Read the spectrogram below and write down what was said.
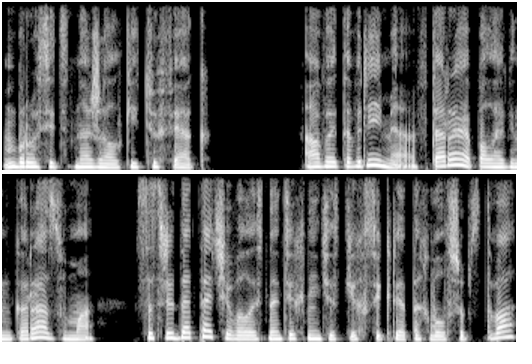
бросить на жалкий тюфяк. А в это время вторая половинка разума сосредотачивалась на технических секретах волшебства,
